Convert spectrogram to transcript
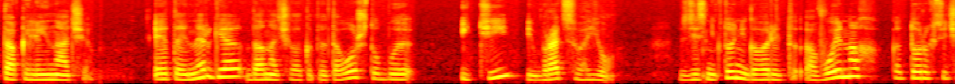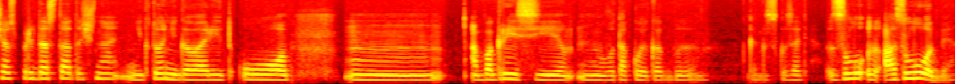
так или иначе. Эта энергия дана человеку для того, чтобы идти и брать свое. Здесь никто не говорит о войнах, которых сейчас предостаточно, никто не говорит о, об агрессии, вот такой как бы, как сказать, зло, о злобе.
